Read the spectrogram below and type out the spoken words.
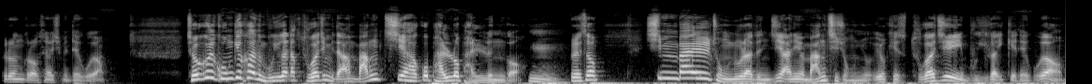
그런 거라고 생각하시면 되고요. 적을 공격하는 무기가 딱 두 가지입니다. 망치하고 발로 밟는 거. 음. 그래서 신발 종류라든지 아니면 망치 종류 이렇게 해서 두 가지의 무기가 있게 되고요.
